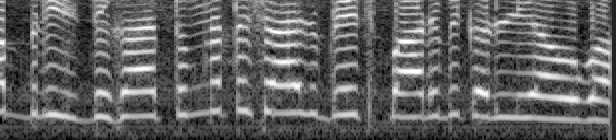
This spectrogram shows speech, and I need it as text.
अब ब्रिज दिखा है। तुमने तो शायद ब्रिज पार भी कर लिया होगा।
